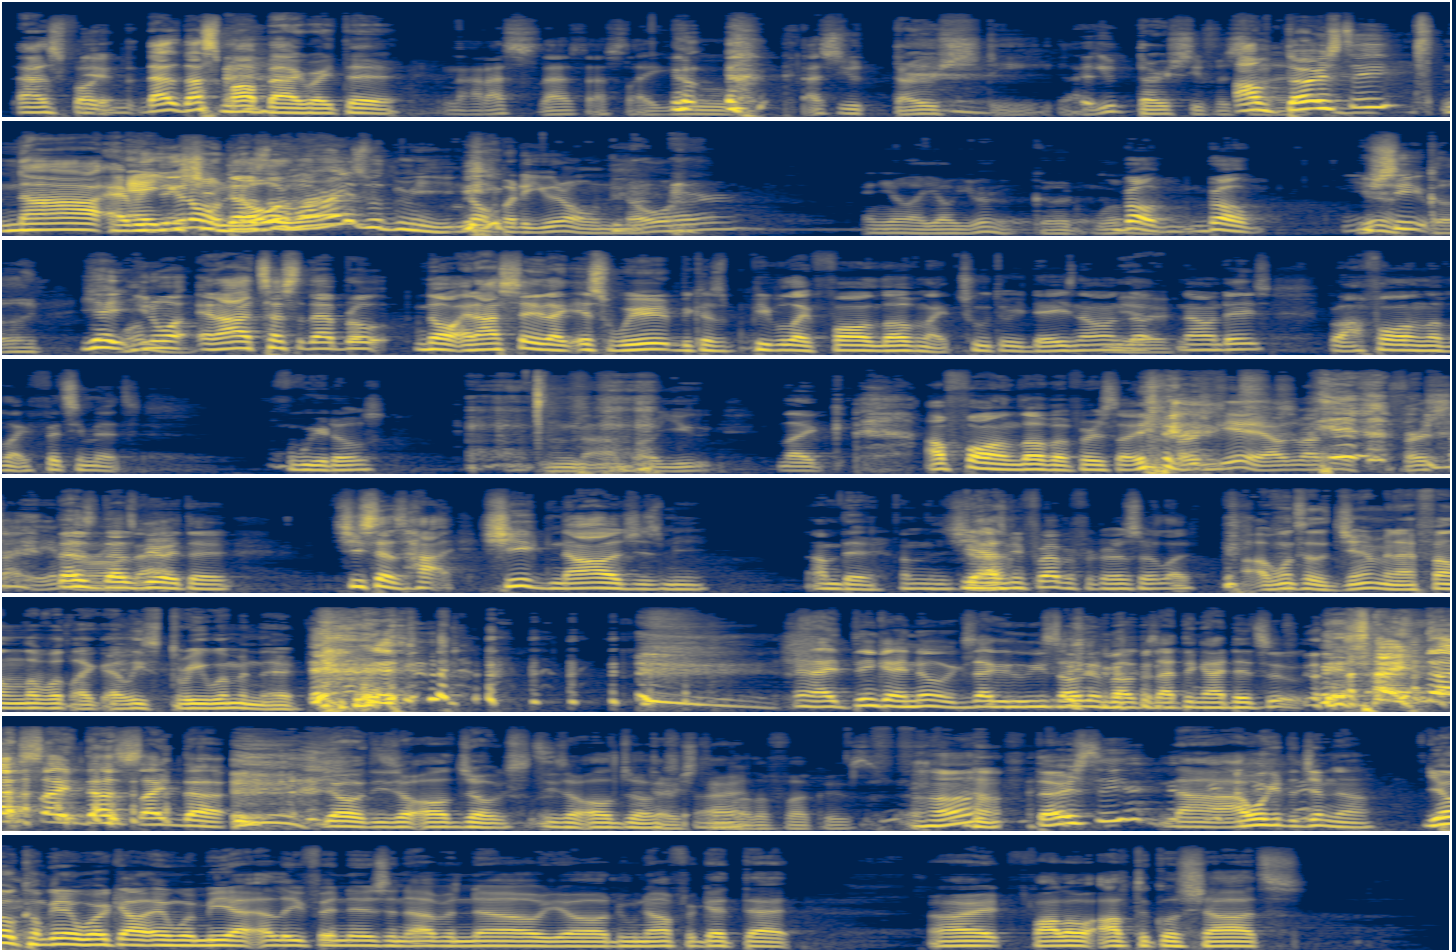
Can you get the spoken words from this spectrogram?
That's fucking. Yeah. That, that's my bag right there. Nah, that's that's that's like you. that's you thirsty. Like you thirsty for. Something. I'm thirsty. Nah, everything you she don't does know her? aligns with me. No, but you don't know her, and you're like, yo, you're a good woman, bro, bro. You You're see, good. Yeah, you know what? And I attest to that, bro. No, and I say like it's weird because people like fall in love in like two, three days now Yeah. nowadays. Bro, I fall in love in, like 15 minutes. Weirdos. Nah, bro, you like I fall in love at first sight. First, yeah, I was about to say first sight. that's that's me that. right there. She says hi. She acknowledges me. I'm there. I'm, she Yeah. has me forever for the rest of her life. I went to the gym and I fell in love with like at least three women there. And I think I know exactly who he's talking about because I think I did too. it's like that, it's like that, it's like that. Yo, these are all jokes. These are all jokes. Thirsty all right? motherfuckers. Huh? Thirsty? Nah, I work at the gym now. Yo, come get a workout in with me at LA Fitness and Avenel. Yo, do not forget that. All right. Follow Optical Shots.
